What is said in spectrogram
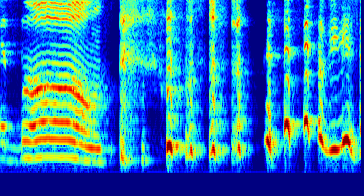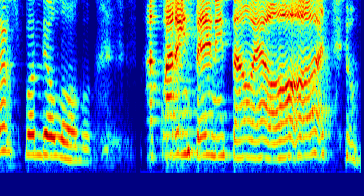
É bom! a Vivi já respondeu logo. A quarentena, então, é ótimo.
